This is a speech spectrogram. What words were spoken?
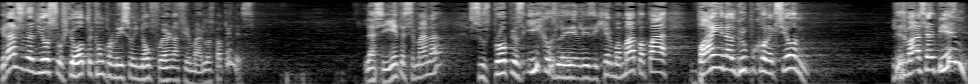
Gracias a Dios surgió otro compromiso y no fueron a firmar los papeles. La siguiente semana, sus propios hijos le- les dijeron, mamá, papá, vayan al grupo Conexión. Les va a hacer bien.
